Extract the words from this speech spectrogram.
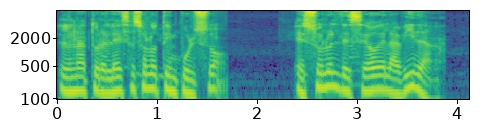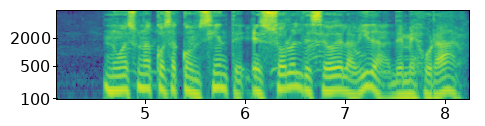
La naturaleza solo te impulsó. Es solo el deseo de la vida. No es una cosa consciente, es solo el deseo de la vida, de mejorar.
